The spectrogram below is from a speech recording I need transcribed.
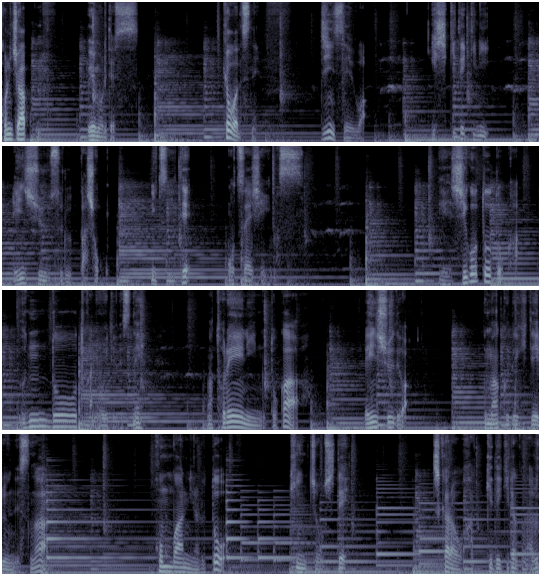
こんにちは。上森です。今日はですね、人生は意識的に練習する場所についてお伝えしていきます。えー仕事とか運動とかにおいてですね、まあ、トレーニングとか練習ではうまくできているんですが、本番になると緊張して力を発揮できなくなる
